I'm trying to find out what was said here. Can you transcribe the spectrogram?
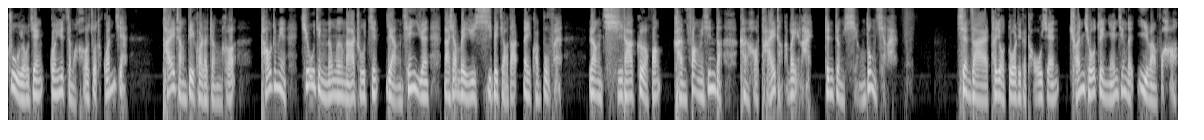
祝友间关于怎么合作的关键，台场地块的整合，陶之命究竟能不能拿出近两千亿元拿下位于西北角的那一块部分，让其他各方肯放心的看好台场的未来，真正行动起来。现在他又多了一个头衔。全球最年轻的亿万富豪，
